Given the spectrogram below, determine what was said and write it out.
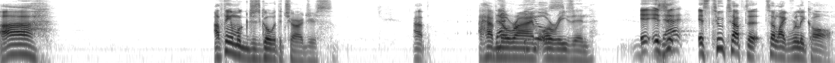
Ah, I think I'm gonna just go with the Chargers. I, I have no That rhyme or feels- reason. It, it's just, that- it's too tough to to like really call.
